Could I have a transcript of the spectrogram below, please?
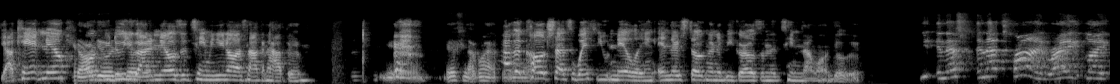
y'all can't kneel, y'all or if you do, you got to kneel as a team, and you know it's not gonna happen. Yeah, that's not gonna happen. Have a coach that's with you kneeling, and there's still gonna be girls on the team that won't do it. And that's and that's fine, right? Like,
